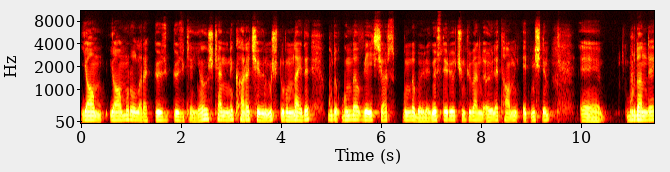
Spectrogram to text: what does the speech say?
yağm yağmur olarak göz gözüken yağış kendini kara çevirmiş durumdaydı. Bu da bunda VX Charts bunda böyle gösteriyor. Çünkü ben de öyle tahmin etmiştim. Ee, buradan da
